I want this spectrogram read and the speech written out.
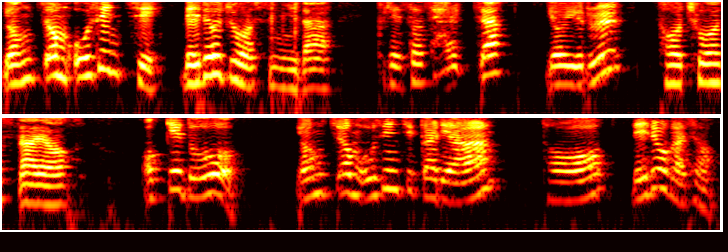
0.5cm 내려주었습니다. 그래서 살짝 여유를 더 주었어요. 어깨도 0.5cm가량 더 내려가서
